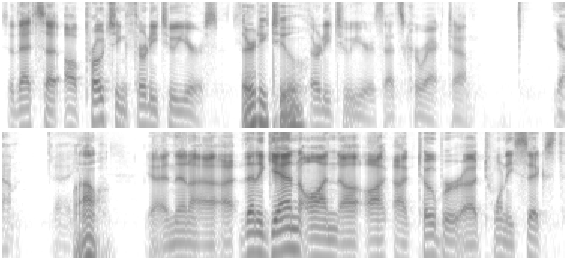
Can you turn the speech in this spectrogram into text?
So that's uh, approaching 32 years. Thirty two. 32 years. That's correct. Um, yeah. Wow. Yeah, and then then again on uh, October uh, 26th,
